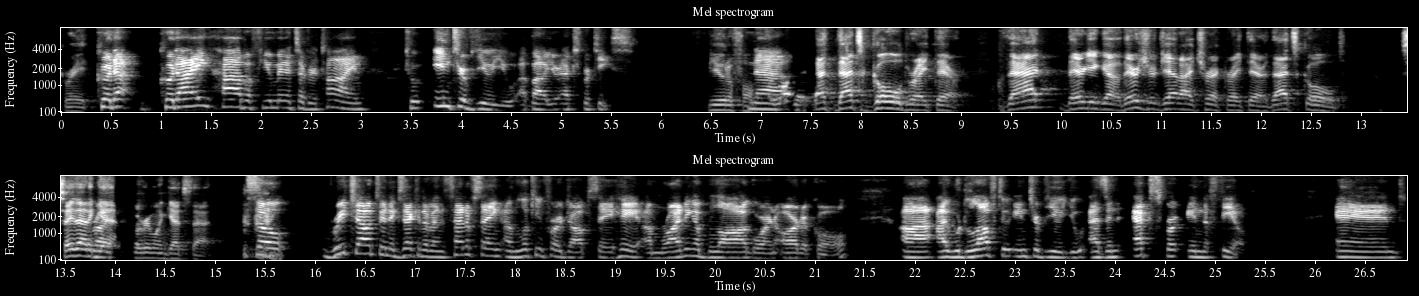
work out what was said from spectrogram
Great. Could I could I have a few minutes of your time to interview you about your expertise? Beautiful. Now that that's gold right there. That there you go. There's your Jedi trick right there. That's gold. Say that again. Right. So everyone gets that. So reach out to an executive instead of saying I'm looking for a job. Say, hey, I'm writing a blog or an article. Uh, I would love to interview you as an expert in the field. And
